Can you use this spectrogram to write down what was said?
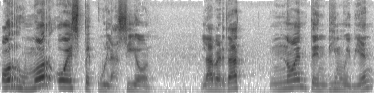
o rumor o especulación. La verdad, no entendí muy bien.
